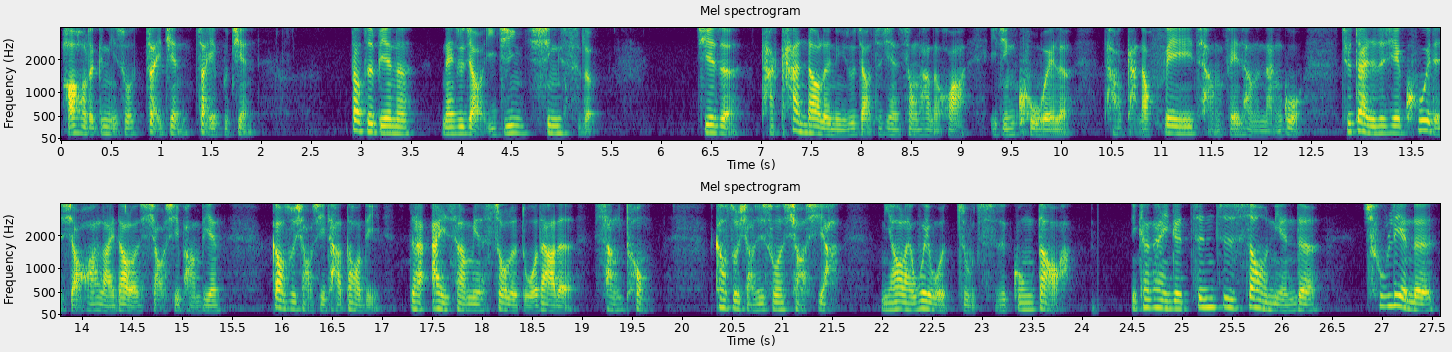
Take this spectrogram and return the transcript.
好好的跟你说再见，再也不见。”到这边呢，男主角已经心死了。接着。他看到了女主角之前送他的花已经枯萎了，他感到非常非常的难过，就带着这些枯萎的小花来到了小溪旁边，告诉小溪他到底在爱上面受了多大的伤痛，告诉小溪说：“小溪啊，你要来为我主持公道啊！你看看一个真挚少年的初恋的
